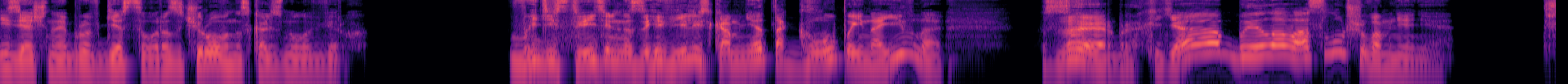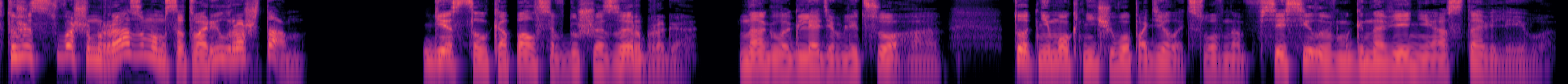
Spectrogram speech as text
Изящная бровь Гестел разочарованно скользнула вверх. «Вы действительно заявились ко мне так глупо и наивно? Зербрах, я был о вас лучшего мнения. Что же с вашим разумом сотворил Раштам?» Гестел копался в душе Зербрага, нагло глядя в лицо, а тот не мог ничего поделать, словно все силы в мгновение оставили его.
